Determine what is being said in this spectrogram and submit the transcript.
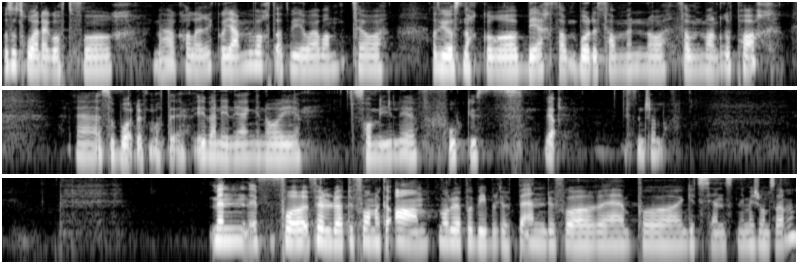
og så tror jeg det er godt for meg og Karl Erik og hjemmet vårt at vi er vant til å at vi snakker og ber sammen, både sammen og sammen med andre par. Eh, så både måte i venninnegjengen og i familiefokus. Ja, hvis en skjønner. Men for, føler du at du får noe annet når du er på bibelgruppe, enn du får eh, på gudstjenesten i misjonssalen?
